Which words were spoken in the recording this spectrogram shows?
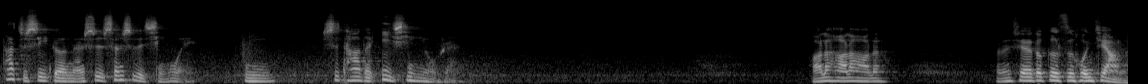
他只是一个男士绅士的行为。你是他的异性友人。好了好了好了，反正现在都各自婚嫁了，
